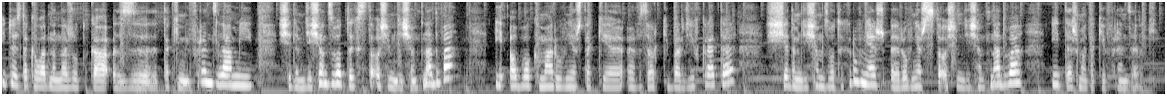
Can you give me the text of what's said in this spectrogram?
I tu jest taka ładna narzutka z takimi frędzlami. 70 zł, 180 na 2. I obok ma również takie wzorki bardziej w kratę. 70 zł również, również 180 na 2 i też ma takie frędzelki.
